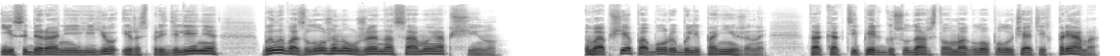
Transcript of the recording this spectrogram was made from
и собирание ее и распределение было возложено уже на самую общину. Вообще поборы были понижены, так как теперь государство могло получать их прямо,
